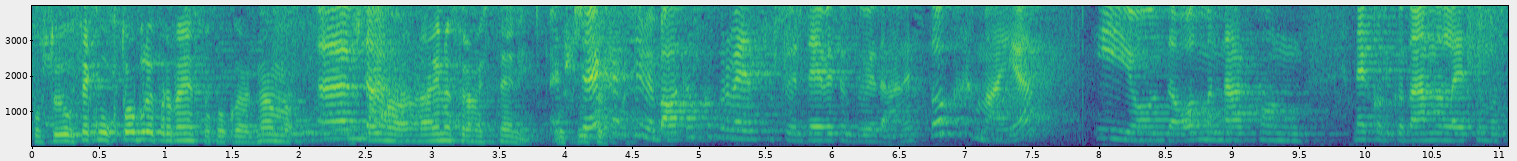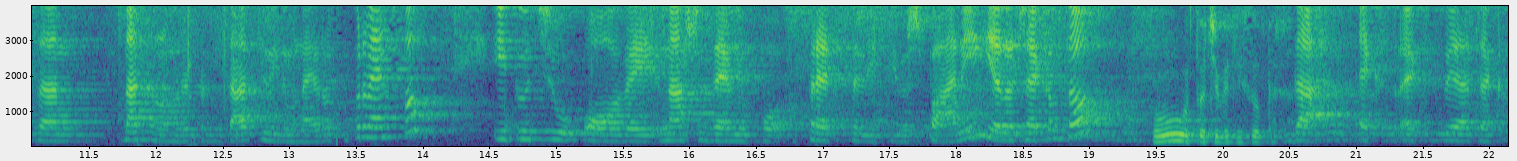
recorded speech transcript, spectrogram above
pošto je tek u oktobru je prvenstvo, koliko ja znam, E, šta da. ima na inostranoj sceni u Švicarskoj. Čekat će me Balkansko prvenstvo, to je 9. do 11. maja i onda odmah nakon nekoliko dana letimo sa nacionalnom reprezentacijom, idemo na Evropsko prvenstvo i tu ću ovaj, našu zemlju po, predstaviti u Španiji, ja da čekam to. U, to će biti super. Da, ekstra, ekstra, ja čekam.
